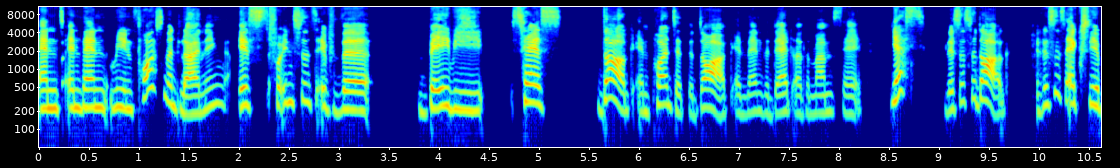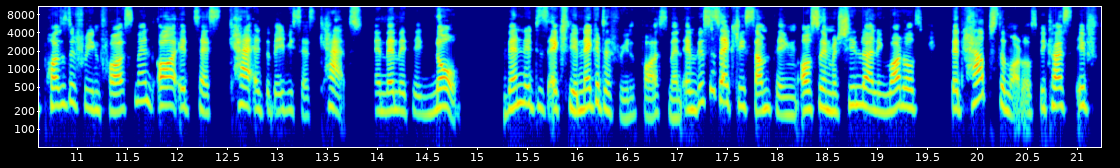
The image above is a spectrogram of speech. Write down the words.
And, and then reinforcement learning is, for instance, if the baby says dog and points at the dog and then the dad or the mom say, yes, this is a dog. This is actually a positive reinforcement or it says cat and the baby says cat and then they say no. Then it is actually a negative reinforcement. And this is actually something also in machine learning models that helps the models because if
